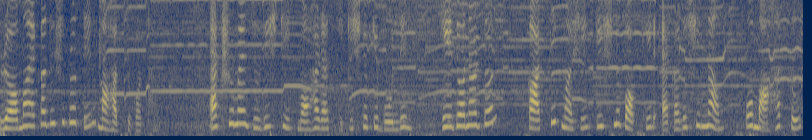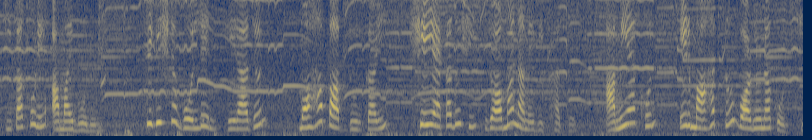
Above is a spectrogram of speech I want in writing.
রমা একাদশী ব্রতের মাহাত্ম কথা। একসময় যুধিষ্ঠির মহারাজ শ্রীকৃষ্ণকে বললেন, হে জনার্দন, কার্তিক মাসের কৃষ্ণপক্ষের একাদশীর নাম ও মাহাত্ম কৃপা করে আমায় বলুন। শ্রীকৃষ্ণ বললেন, হে রাজন, মহাপাপ দূরকারী সেই একাদশী রমা নামে বিখ্যাত। আমি এখন এর মাহাত্ম বর্ণনা করছি।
